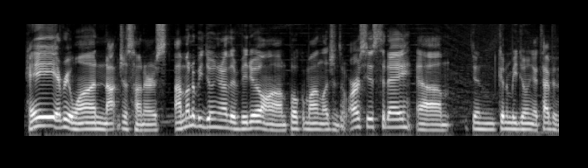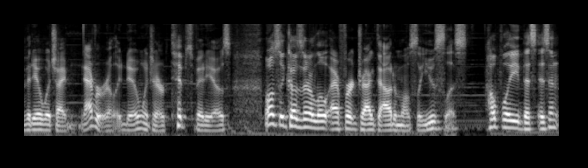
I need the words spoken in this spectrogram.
Hey everyone, not just hunters. I'm going to be doing another video on Pokemon Legends of Arceus today. Um, I'm going to be doing a type of video which I never really do, which are tips videos, mostly because they're low effort, dragged out, and mostly useless. Hopefully this isn't,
